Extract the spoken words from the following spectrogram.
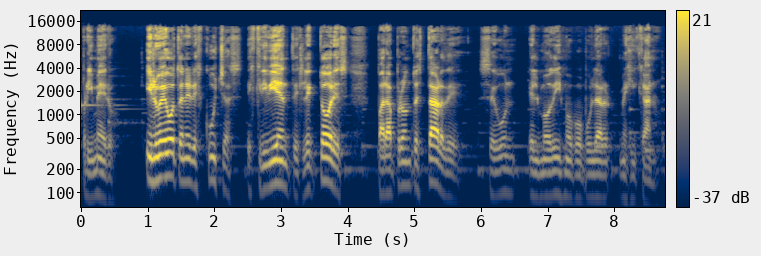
primero y luego tener escuchas, escribientes, lectores, para pronto es tarde, según el modismo popular mexicano.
